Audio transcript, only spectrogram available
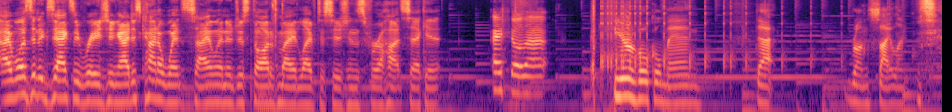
I I wasn't exactly raging. I just kind of went silent and just thought of my life decisions for a hot second. I feel that. Fear vocal man that runs silent.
